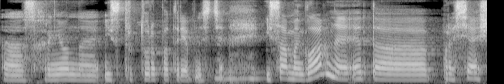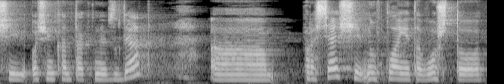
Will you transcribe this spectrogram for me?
э, сохраненная и структура потребности. Mm-hmm. И самое главное — это просящий, очень контактный взгляд, э, просящий, ну, в плане того, что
